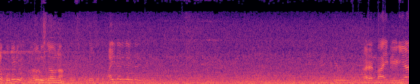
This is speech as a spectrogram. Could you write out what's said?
ना फ़ोटो नहीं जाओ ना। आई इधर इधर इधर। करण भाई भेड़िया।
